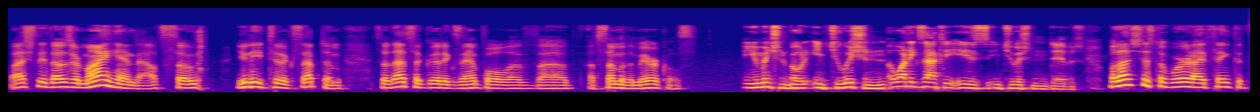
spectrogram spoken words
well, actually, those are my handouts, so you need to accept them. So that's a good example of uh, of some of the miracles. You mentioned about intuition. What exactly is intuition, David? Well, that's just a word I think that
